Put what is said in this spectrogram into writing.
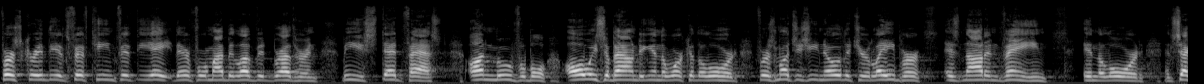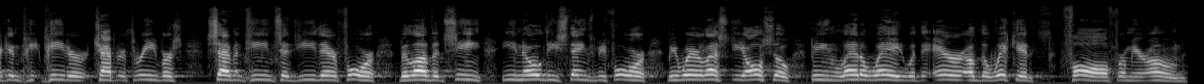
1 Corinthians 15 58, therefore, my beloved brethren, be steadfast, unmovable, always abounding in the work of the Lord, for as much as ye know that your labor is not in vain in the Lord. And 2 Peter chapter 3, verse 17 says, Ye therefore, beloved, seeing ye know these things before, beware lest ye also, being led away with the error of the wicked, fall from your own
